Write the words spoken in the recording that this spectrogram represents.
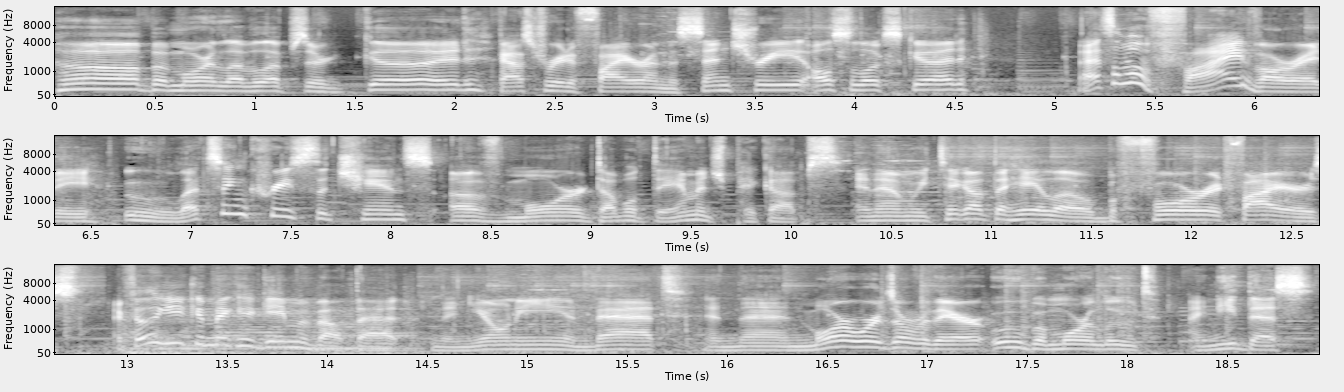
Oh, but more level ups are good. Faster rate of fire on the Sentry also looks good. That's level five already. Ooh, let's increase the chance of more double damage pickups. And then we take out the halo before it fires. I feel like you can make a game about that. And then Yoni and that, and then more words over there. Ooh, but more loot. I need this.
